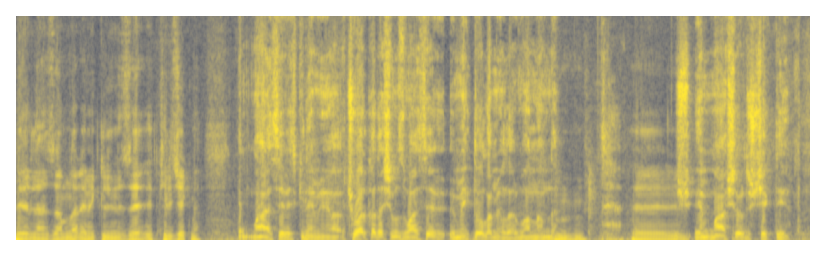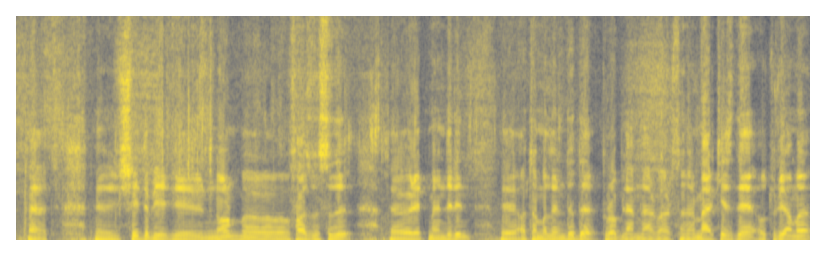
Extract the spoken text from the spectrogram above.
verilen zamlar emekliliğinize etkileyecek mi? Maalesef etkilemiyor. Çoğu arkadaşımız maalesef emekli olamıyorlar bu anlamda. Ee, Düş- em- maaşları düşecek diye. Evet. Ee, şey de bir e, norm e, fazlası e, öğretmenlerin e, atamalarında da problemler var sanırım. Merkezde oturuyor ama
